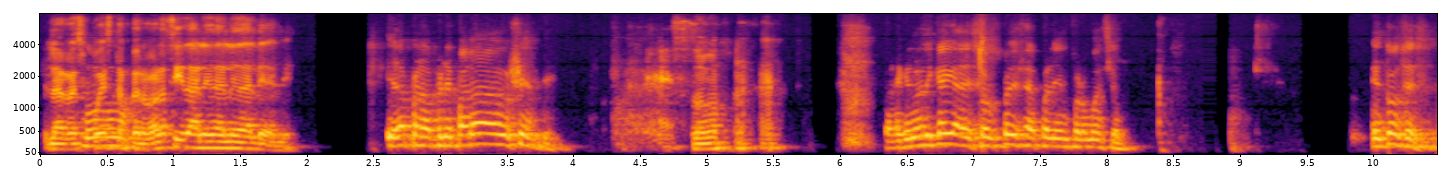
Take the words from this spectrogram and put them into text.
la respuesta, pero ahora sí, dale, dale, dale, dale. Era para preparar al oyente. Eso. para que no le caiga de sorpresa con la información. Entonces,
